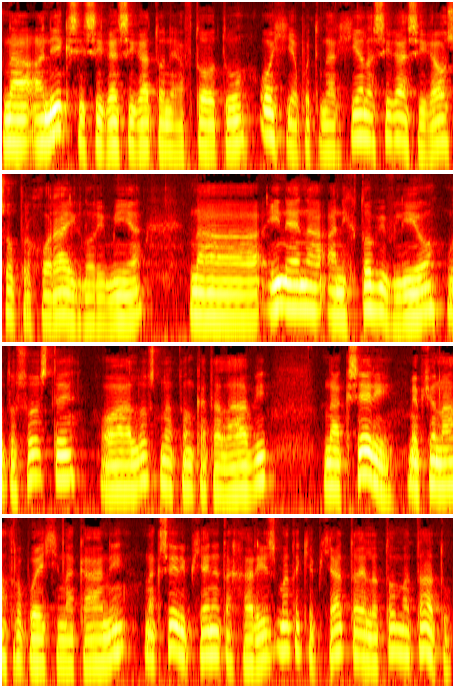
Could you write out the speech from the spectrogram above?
να ανοίξει σιγά σιγά τον εαυτό του, όχι από την αρχή αλλά σιγά σιγά όσο προχωράει η γνωριμία να είναι ένα ανοιχτό βιβλίο ούτως ώστε ο άλλος να τον καταλάβει να ξέρει με ποιον άνθρωπο έχει να κάνει, να ξέρει ποια είναι τα χαρίσματα και ποια τα ελαττώματά του.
